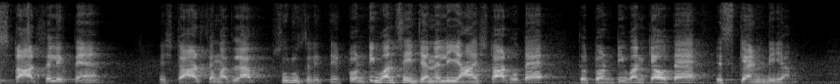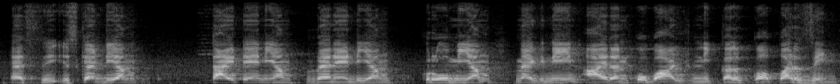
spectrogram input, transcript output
स्टार्ट से लिखते हैं। स्टार्ट से मतलब शुरू से लिखते हैं। 21 से जनरली यहाँ स्टार्ट होता है। तो 21 क्या होता है? Scandium. S C scandium, titanium, vanadium, chromium, manganese, iron, cobalt, nickel, copper, zinc.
